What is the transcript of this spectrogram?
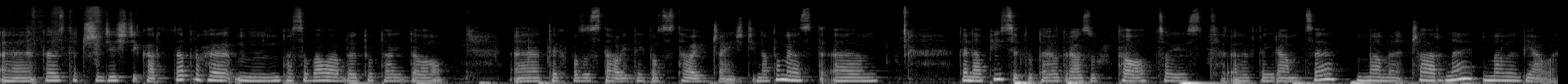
E, to jest te 30 kart. Ta trochę mm, pasowałaby tutaj do e, tych pozostałej, tej pozostałej części. Natomiast te napisy tutaj od razu, to co jest e, w tej ramce, mamy czarne i mamy białe.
